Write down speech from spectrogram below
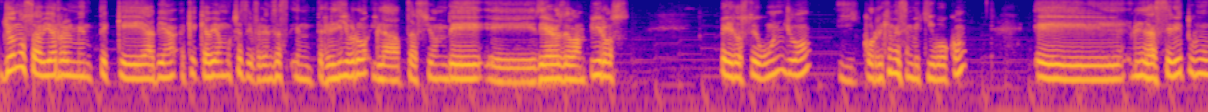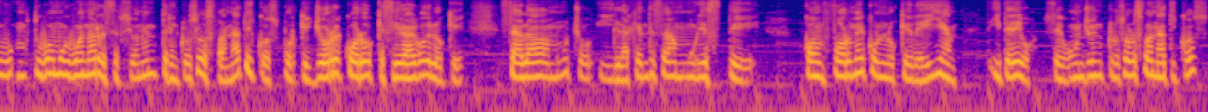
yo no sabía realmente que había, que, había muchas diferencias entre el libro y la adaptación de eh, Diarios de Vampiros. Pero según yo, y corrígeme si me equivoco, eh, la serie tuvo, tuvo muy buena recepción entre incluso los fanáticos, porque yo recuerdo que sí era algo de lo que se hablaba mucho y la gente estaba muy este, conforme con lo que veían. Y te digo, según yo, incluso los fanáticos,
